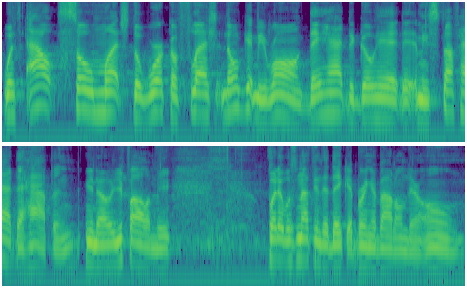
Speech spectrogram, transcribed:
without so much the work of flesh. Don't get me wrong, they had to go ahead, I mean, stuff had to happen. You know, you follow me. But it was nothing that they could bring about on their own.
